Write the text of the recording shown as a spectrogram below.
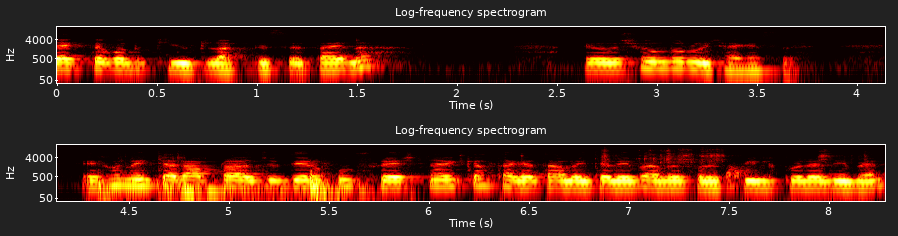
দেখতে কত কিউট লাগতেছে, তাই না? একদম সুন্দর উঠে গেছে। এখন এইটার আপনারা যদি এরকম ফ্রেশ নারিকেল থাকে, তাহলে এটার এইভাবে করে পিল করে নেবেন।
